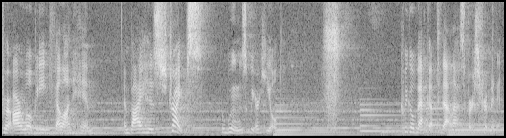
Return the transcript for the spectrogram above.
for our well being fell on him, and by his stripes or wounds we are healed. Can we go back up to that last verse for a minute?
